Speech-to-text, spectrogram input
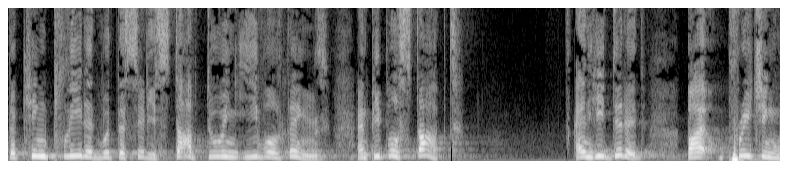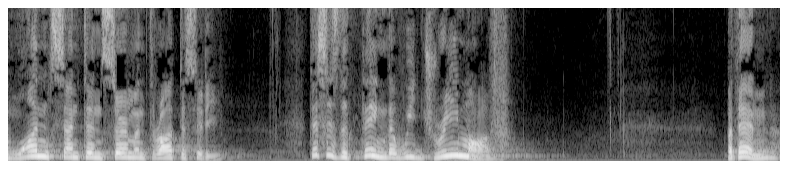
The king pleaded with the city, stop doing evil things. And people stopped. And he did it by preaching one sentence sermon throughout the city. This is the thing that we dream of. But then,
